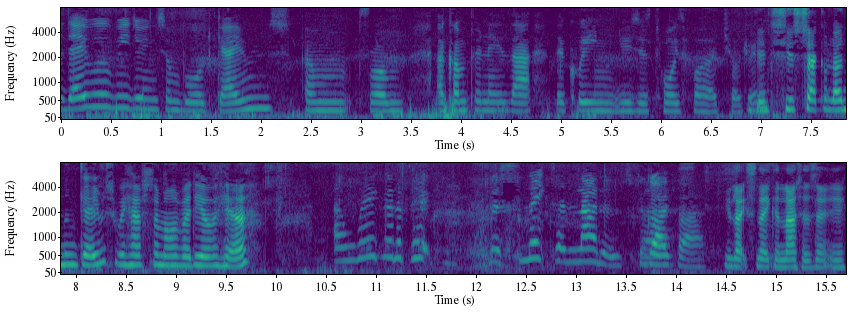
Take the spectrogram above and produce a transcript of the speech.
today we'll be doing some board games um, from a company that the Queen uses toys for her children. We're going to choose Jaques of London games. We have some already over here. And we're going to pick the snakes and ladders to go first. You like snake and ladders, don't you?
